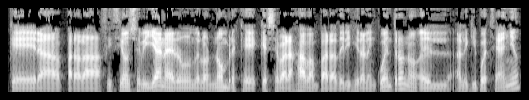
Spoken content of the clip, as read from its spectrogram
que era para la afición sevillana, era uno de los nombres que, que se barajaban para dirigir al encuentro, no, el, al equipo este año.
